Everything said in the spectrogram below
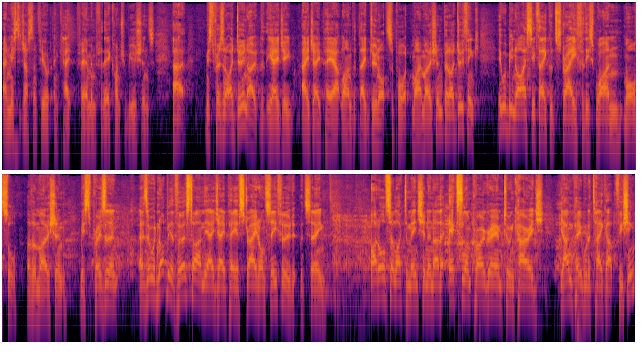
and Mr Justin Field and Cate Faehrmann for their contributions. Uh, Mr President, I do note that the AG, AJP outlined that they do not support my motion, but I do think it would be nice if they could stray for this one morsel of emotion, Mr President, as it would not be the first time the AJP have strayed on seafood, it would seem. I'd also like to mention another excellent program to encourage young people to take up fishing.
